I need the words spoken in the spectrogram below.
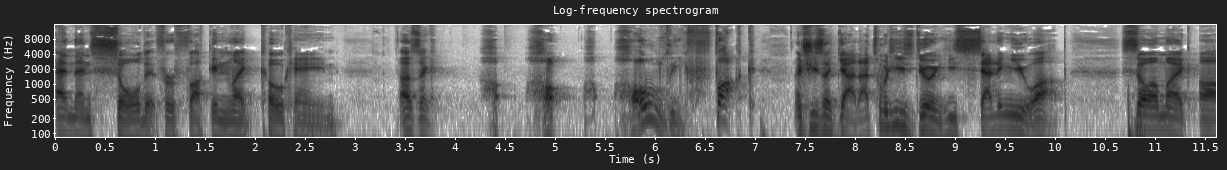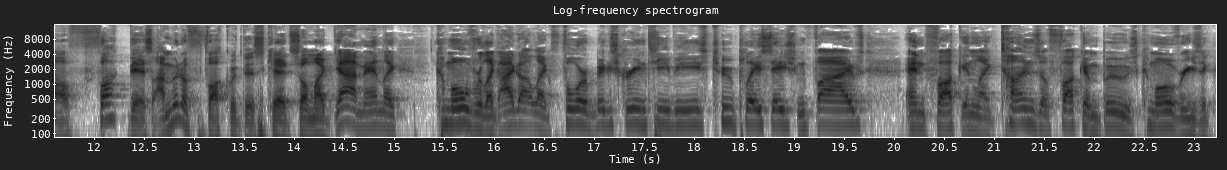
and then sold it for fucking like cocaine. I was like, ho- ho- holy fuck. And she's like, yeah, that's what he's doing. He's setting you up. So I'm like, oh, fuck this. I'm going to fuck with this kid. So I'm like, yeah, man, like, come over. Like, I got like four big screen TVs, two PlayStation 5s, and fucking like tons of fucking booze. Come over. He's like,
